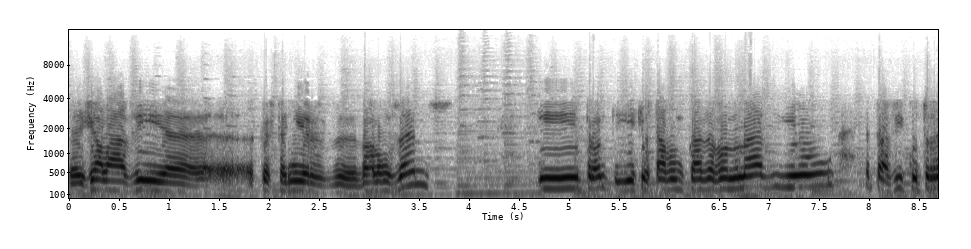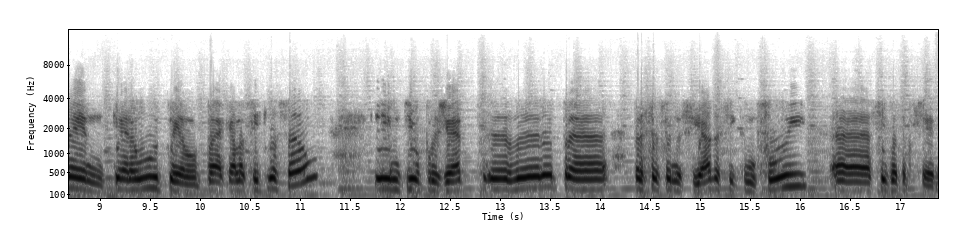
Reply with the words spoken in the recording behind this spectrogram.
eh, já lá havia eh, castanheiros de, de há longos anos e pronto, e aquilo estava um bocado abandonado e eu epá, vi que o terreno que era útil para aquela situação e meti o projeto uh, para, para ser financiado, assim que me fui, a uh, 50%.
